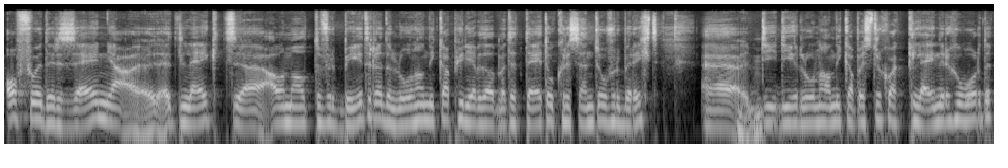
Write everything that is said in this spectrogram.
of we er zijn, ja, het lijkt allemaal te verbeteren. De loonhandicap, jullie hebben dat met de tijd ook recent over bericht. Mhm. die, die loonhandicap is terug wat kleiner geworden.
